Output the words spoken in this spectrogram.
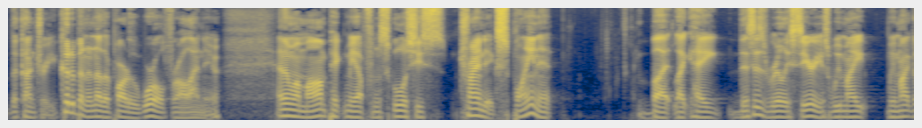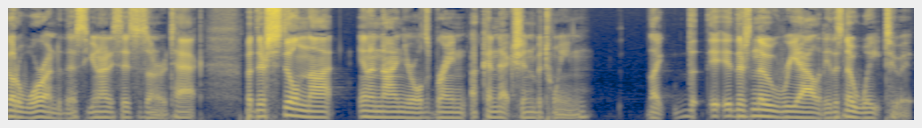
the country. It could have been another part of the world for all I knew. And then my mom picked me up from school, she's trying to explain it, but like, hey, this is really serious. We might we might go to war under this. The United States is under attack, but there's still not in a nine year old's brain a connection between like the, it, it- there's no reality. There's no weight to it.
